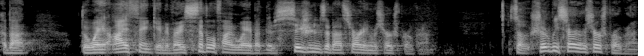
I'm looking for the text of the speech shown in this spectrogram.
about the way I think, in a very simplified way, about the decisions about starting a research program. So should we start a research program?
